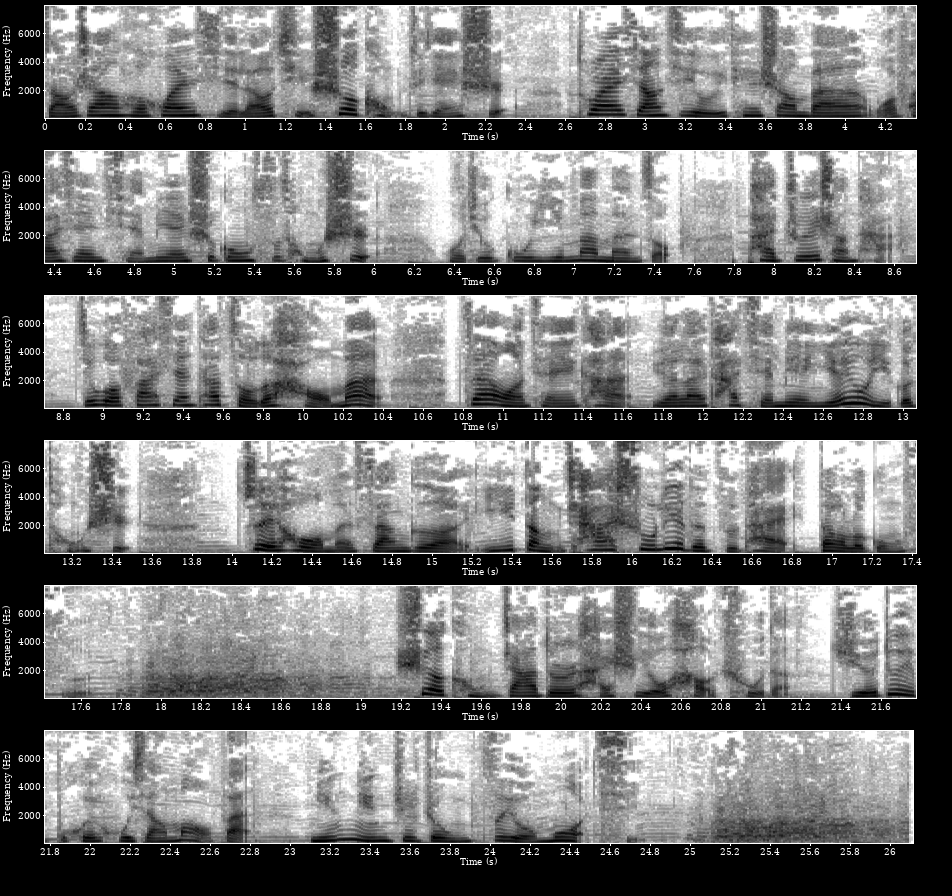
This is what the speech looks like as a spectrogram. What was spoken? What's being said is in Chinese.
早上和欢喜聊起社恐这件事。突然想起有一天上班我发现前面是公司同事我就故意慢慢走怕追上他结果发现他走得好慢再往前一看原来他前面也有一个同事。最后我们三个以等差数列的姿态到了公司。社恐扎堆儿还是有好处的绝对不会互相冒犯冥冥之中自有默契。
